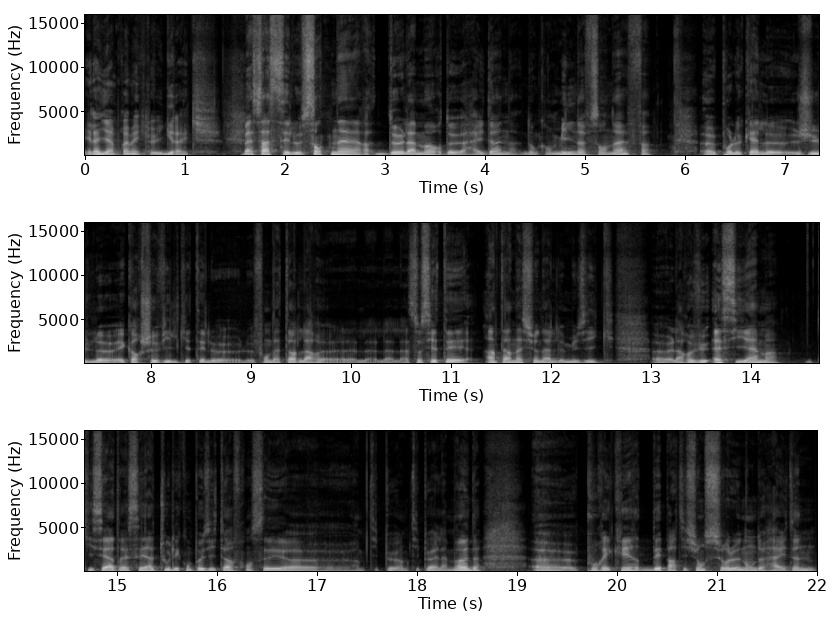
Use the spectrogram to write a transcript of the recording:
Et là, il y a un problème avec le Y. Bah ça, c'est le centenaire de la mort de Haydn, donc en 1909, pour lequel Jules Écorcheville, qui était le, fondateur de la, la, Société internationale de musique, la revue SIM, qui s'est adressé à tous les compositeurs français un, petit peu, un petit peu à la mode pour écrire des partitions sur le nom de Haydn.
